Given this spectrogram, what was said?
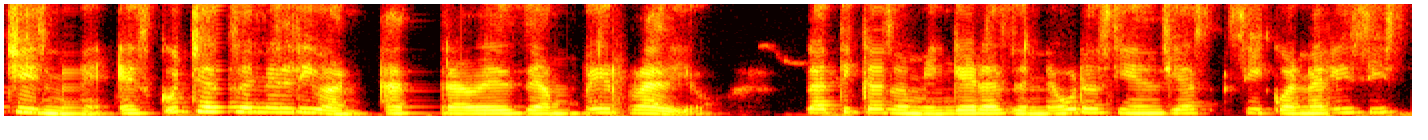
Chisme, escuchas en el diván a través de Amper Radio. Pláticas domingueras de neurociencias, psicoanálisis,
